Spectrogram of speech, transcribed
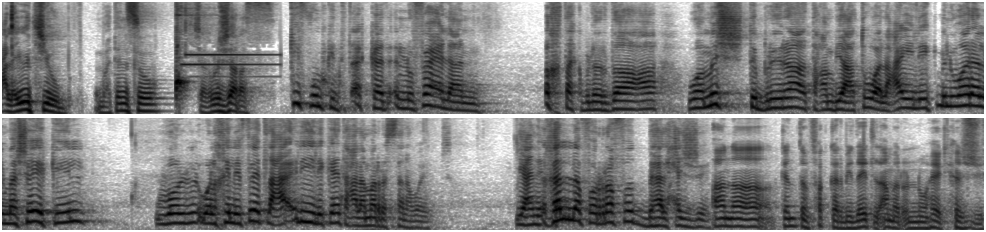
على يوتيوب وما تنسوا شغلوا الجرس. كيف ممكن تتأكد إنه فعلا أختك بالرضاعة ومش تبريرات عم بيعطوها لعائلك من وراء المشاكل وال- والخلافات العائلية اللي كانت على مر السنوات. يعني غلفوا الرفض بهالحجة. أنا كنت مفكر بداية الأمر إنه هيك حجة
